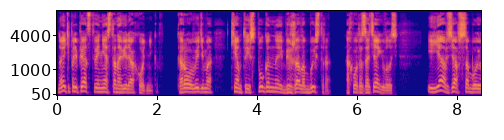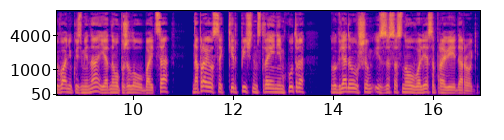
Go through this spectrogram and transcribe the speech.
но эти препятствия не остановили охотников. Корова, видимо, кем-то испуганная, бежала быстро, охота затягивалась, и я, взяв с собой Ваню Кузьмина и одного пожилого бойца, направился к кирпичным строениям хутора, выглядывавшим из-за соснового леса правее дороги.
